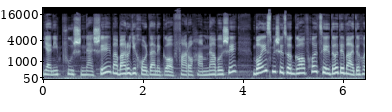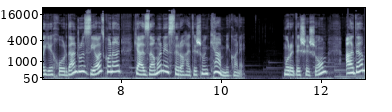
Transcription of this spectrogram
یعنی پوش نشه و برای خوردن گاو فراهم نباشه باعث میشه تا گاوها تعداد وعده های خوردن رو زیاد کنن که از زمان استراحتشون کم می‌کنه. مورد ششم عدم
